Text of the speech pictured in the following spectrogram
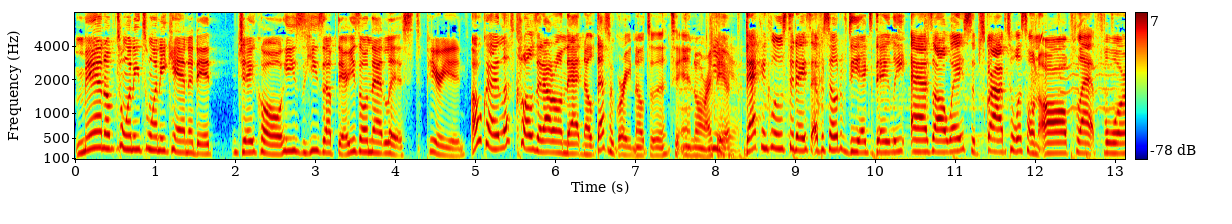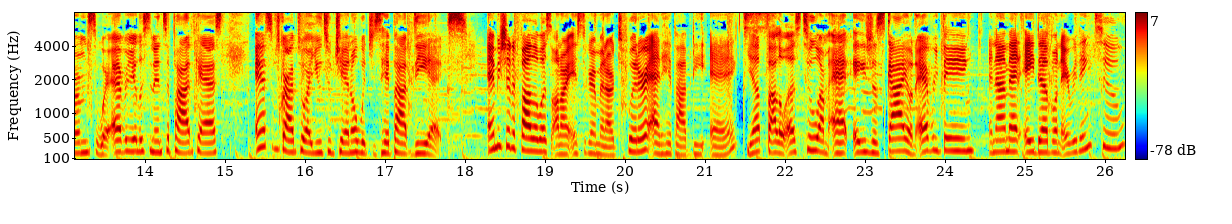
man of 2020 candidate J. Cole. He's he's up there. He's on that list. Period. Okay, let's close it out on that note. That's a great note to, to end on right Yeah. there. That concludes today's episode of DX Daily. As always, subscribe to us on all platforms, wherever you're listening to podcasts, and subscribe to our YouTube channel, which is Hip Hop DX. And be sure to follow us on our Instagram and our Twitter at Hip Hop DX. Yep, follow us too. I'm at Asia Sky on everything. And I'm at A Dub on everything too.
